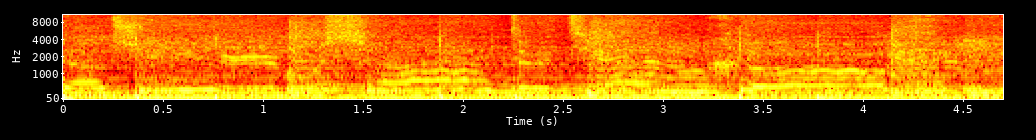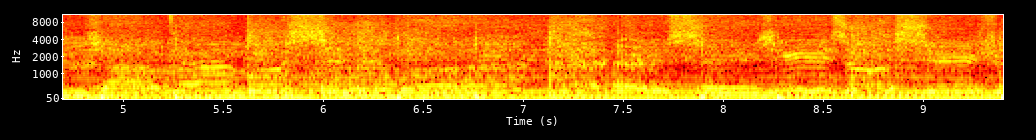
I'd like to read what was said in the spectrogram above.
人气不下的天后，你要的不是我。而是一种虚荣，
